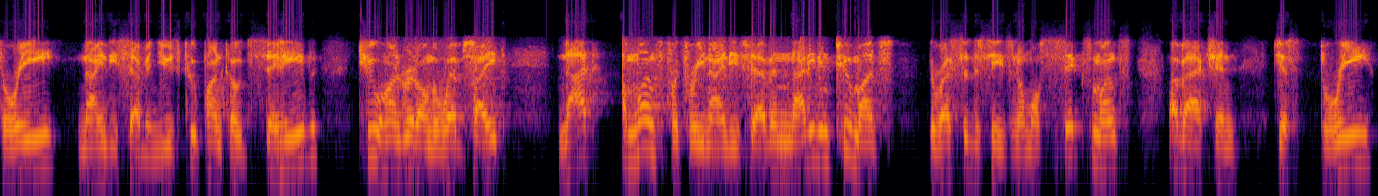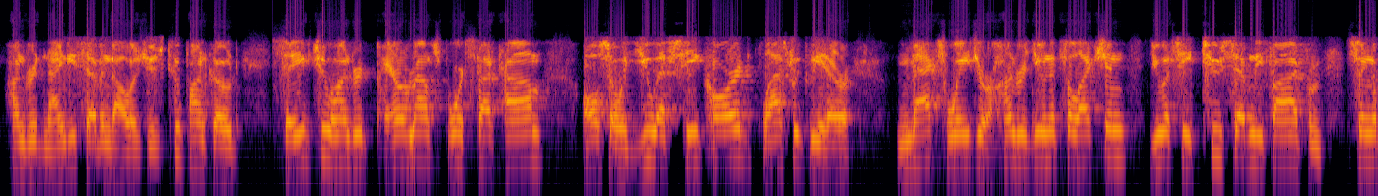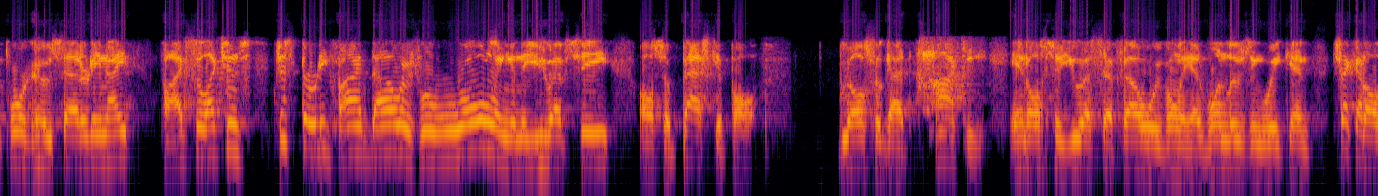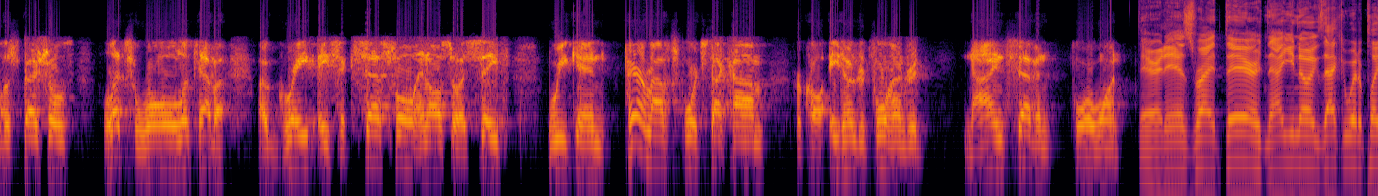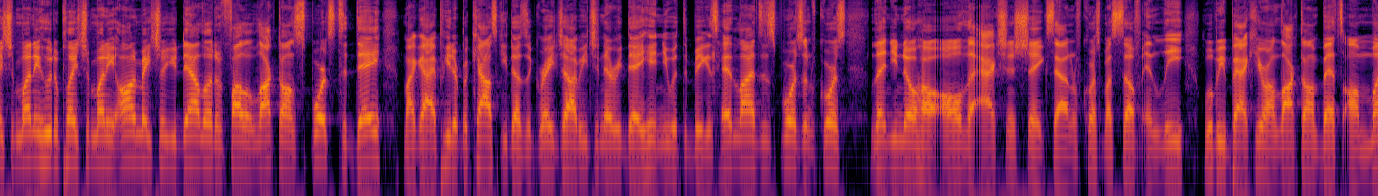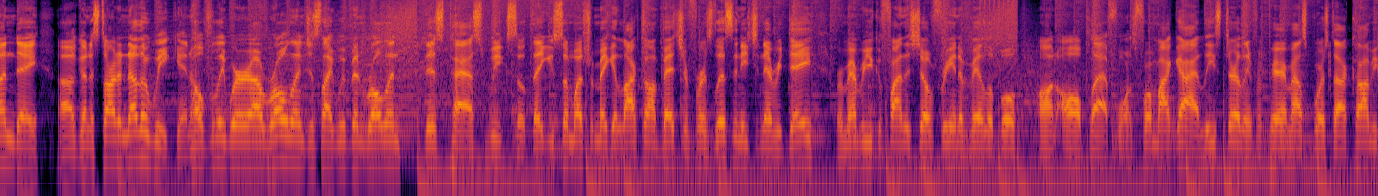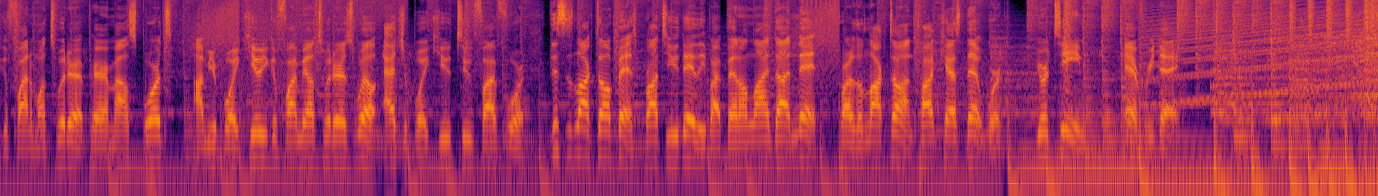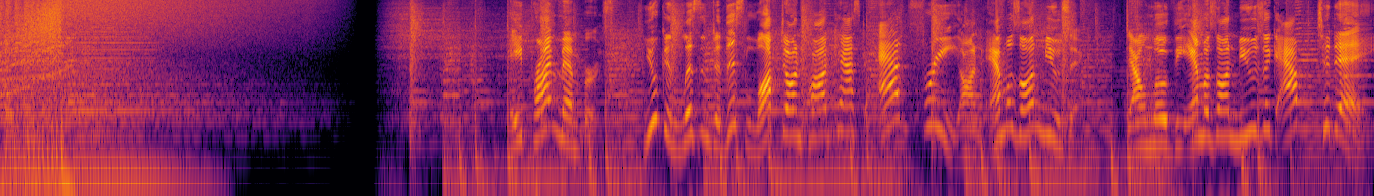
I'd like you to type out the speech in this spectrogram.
Three 97. Use coupon code SAVE 200 on the website. Not a month for 397, not even two months, the rest of the season. Almost six months of action, just $397. Use coupon code SAVE200, ParamountSports.com. Also, a UFC card. Last week we had our max wager 100 unit selection. UFC 275 from Singapore goes Saturday night. Five selections, just $35. We're rolling in the UFC. Also, basketball. We also got hockey and also USFL, we've only had one losing weekend. Check out all the specials. Let's roll. Let's have a, a great, a successful, and also a safe weekend. ParamountSports.com or call 800 400 9741. There it is right there. Now you know exactly where to place your money, who to place your money on. Make sure you download and follow Locked On Sports today. My guy Peter Bukowski does a great job each and every day hitting you with the biggest headlines in sports and, of course, letting you know how all the action shakes out. And, of course, myself and Lee will be back here on Locked On Bets on Monday. Uh, Going to start another week, and hopefully we're uh, rolling just like we've been rolling this past week. So thank you so much for making Locked On Bets your first listen each and every day. Remember, you can find the show free and available on all platforms. For my guy, Lee Sterling from ParamountSports.com, you can find him on Twitter at Paramount Sports. I'm your boy Q. You can find me on Twitter as well at your boy Q254. This is Locked On Bets, brought to you daily by BetOnline.net, part of the Locked On Podcast Network. Your team every day. Hey, Prime members, you can listen to this Locked On podcast ad free on Amazon Music. Download the Amazon Music app today.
